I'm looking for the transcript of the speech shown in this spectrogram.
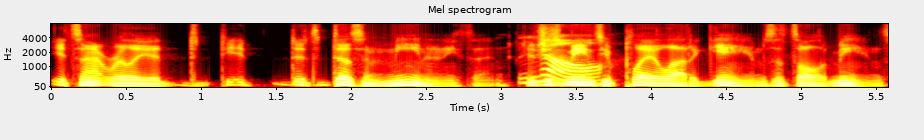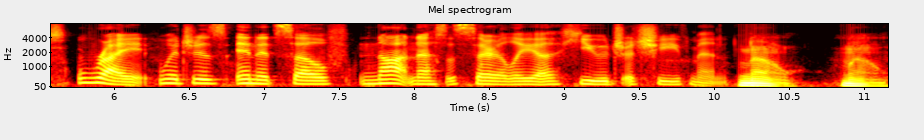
it's not really a, it, it doesn't mean anything. It just means you play a lot of games. That's all it means. Right, which is in itself not necessarily a huge achievement. No, no.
